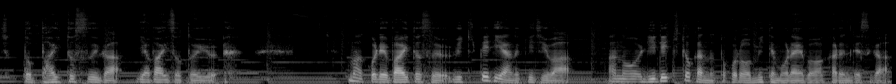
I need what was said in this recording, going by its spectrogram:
ちょっとバイト数がやばいぞというまあこれバイト数、ウィキペディアの記事は、あの履歴とかのところを見てもらえばわかるんですが、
